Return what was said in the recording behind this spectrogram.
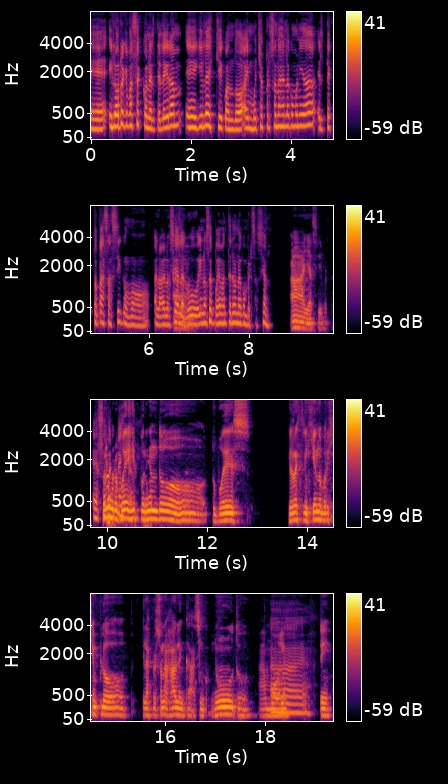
Eh, y lo otro que pasa con el Telegram, eh, Guile, es que cuando hay muchas personas en la comunidad, el texto pasa así como a la velocidad de la Ah. luz y no se puede mantener una conversación. Ah, ya, sí, es verdad. Es Bueno, pero puedes ir poniendo, tú puedes ir restringiendo, por ejemplo, que las personas hablen cada cinco minutos. Ah. Ah, Sí.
